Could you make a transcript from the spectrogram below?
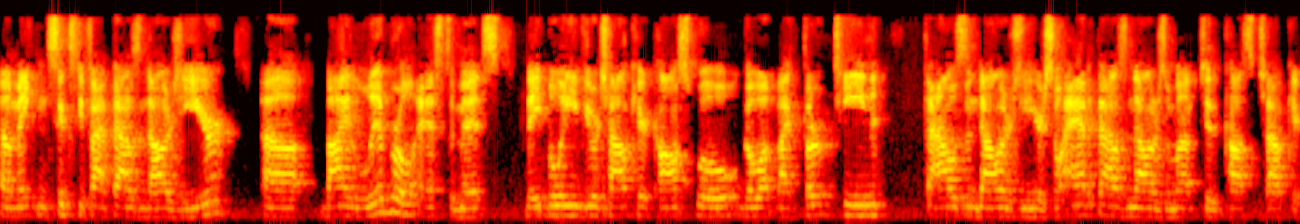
uh, making sixty-five thousand dollars a year, uh, by liberal estimates, they believe your child care costs will go up by $13,000 a year. So add $1,000 a month to the cost of child care.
